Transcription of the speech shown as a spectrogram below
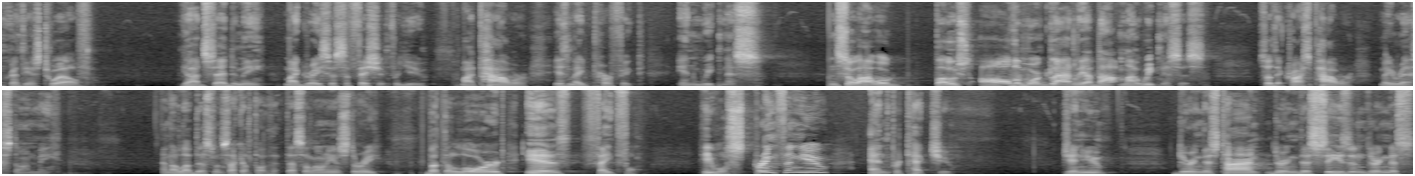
Corinthians 12, God said to me, My grace is sufficient for you. My power is made perfect in weakness. And so I will boast all the more gladly about my weaknesses so that Christ's power may rest on me. And I love this one, 2 Thessalonians 3. But the Lord is faithful. He will strengthen you and protect you. GenU, during this time, during this season, during this,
